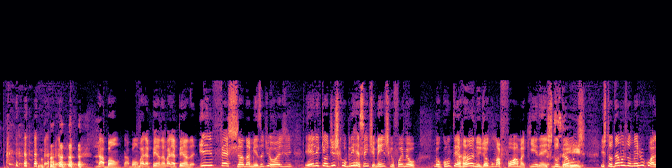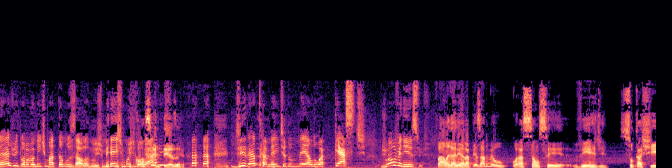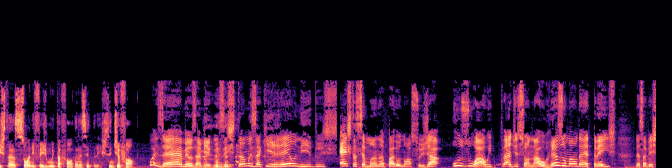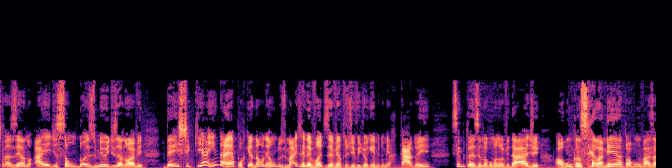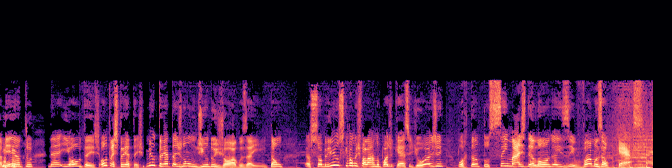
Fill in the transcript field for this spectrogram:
Tá bom, tá bom, vale a pena, vale a pena. E fechando a mesa de hoje, ele que eu descobri recentemente que foi meu, meu conterrâneo de alguma forma aqui, né? Estudamos, Sim. estudamos no mesmo colégio e provavelmente matamos aula nos mesmos Com lugares. certeza. Diretamente do Meia Lua Cast, João Vinícius. Fala, galera. Apesar do meu coração ser verde, sou cachista, Sony fez muita falta nessa E3. Senti falta. Pois é, meus amigos, estamos aqui reunidos esta semana para o nosso já usual e tradicional resumão da E3, dessa vez trazendo a edição 2019 deste que ainda é, por que não, né, um dos mais relevantes eventos de videogame do mercado aí, sempre trazendo alguma novidade, algum cancelamento, algum vazamento, né, e outras, outras tretas, mil tretas no mundinho dos jogos aí. Então, é sobre isso que vamos falar no podcast de hoje. Portanto, sem mais delongas e vamos ao cast.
